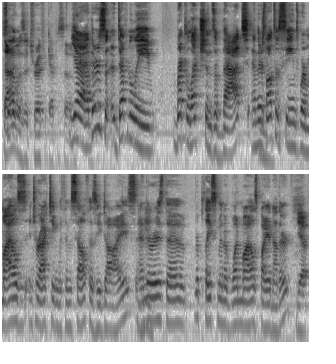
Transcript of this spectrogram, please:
So That the- was a terrific episode. Yeah, there's definitely recollections of that, and there's lots of scenes where Miles is interacting with himself as he dies, and there is the replacement of one Miles by another, Yeah.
